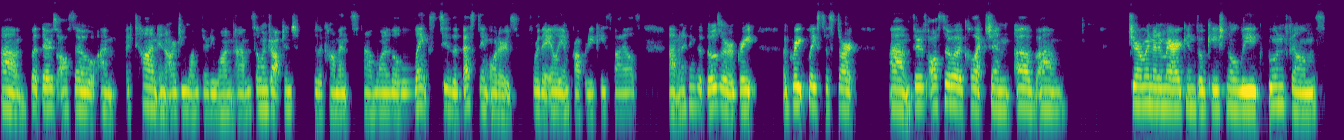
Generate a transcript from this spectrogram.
um, but there's also um, a ton in RG 131. Um, someone dropped into the comments um, one of the links to the vesting orders for the alien property case files, um, and I think that those are a great a great place to start. there's also a collection of German and American Vocational League Bund films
